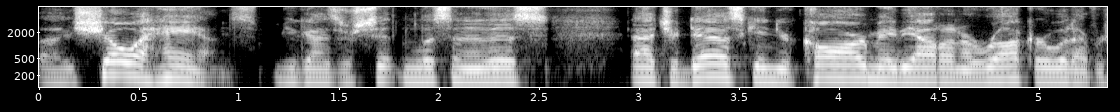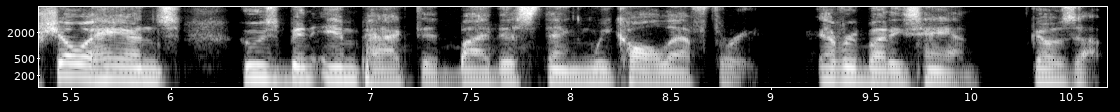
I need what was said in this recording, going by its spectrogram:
uh, show of hands. You guys are sitting listening to this at your desk, in your car, maybe out on a ruck or whatever. Show of hands who's been impacted by this thing we call F3. Everybody's hand goes up.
